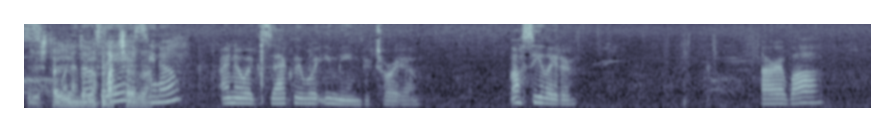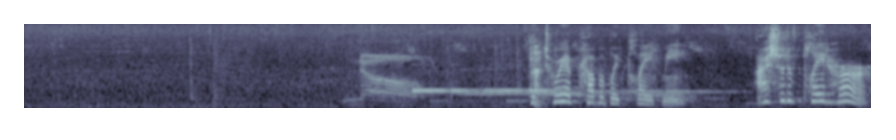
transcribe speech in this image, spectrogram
Se le está One of yendo la those days, you know? I know exactly what you mean, Victoria. I'll see you later. Au revoir. Victoria probably played me. I should have played her.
